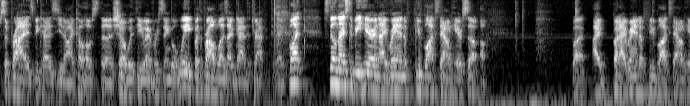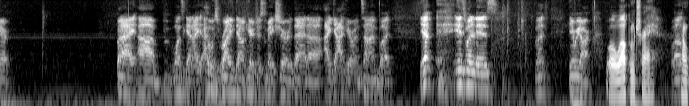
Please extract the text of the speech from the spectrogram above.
surprise because you know I co-host the show with you every single week. But the problem was I got into traffic today. But still nice to be here, and I ran a few blocks down here. So, oh. but I but I ran a few blocks down here. But I uh, once again I, I was running down here just to make sure that uh, I got here on time. But yep, is what it is. But here we are. Well, welcome, Trey. Well, I'm-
